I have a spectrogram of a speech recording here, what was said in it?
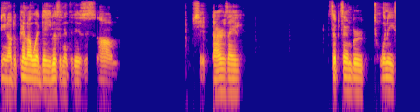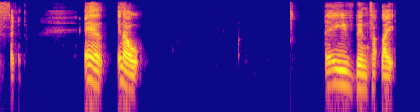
You know, depending on what day you're listening to this, it's, um, shit Thursday, September twenty second, and you know they've been ta- like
